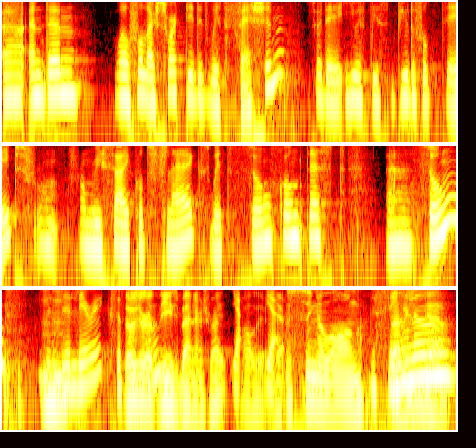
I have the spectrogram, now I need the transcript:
Uh, and then, well, Vollaers Zwart did it with fashion. So they, you have these beautiful tapes from, from recycled flags with song contest uh, songs, Mhm. the, the lyrics of Those the are song. these banners, right? Yeah, the- yeah. The sing along. the sing along,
